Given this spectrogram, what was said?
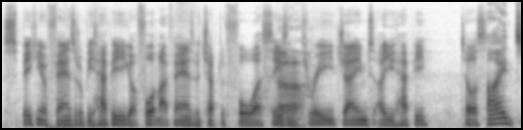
speaking of fans that'll be happy, you got Fortnite fans with Chapter Four, Season Ah. Three. James, are you happy? Tell us. I d-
